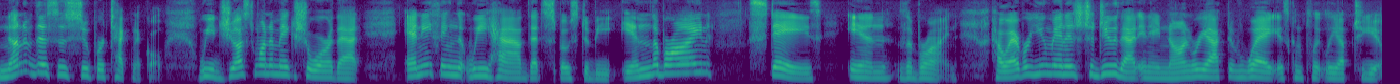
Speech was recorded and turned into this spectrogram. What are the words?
None of this is super technical. We just want to make sure that anything that we have that's supposed to be in the brine stays in the brine. However, you manage to do that in a non reactive way is completely up to you.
